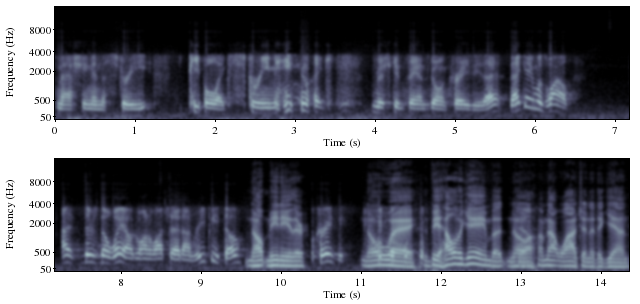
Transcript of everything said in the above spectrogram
smashing in the street, people like screaming, like Michigan fans going crazy. That that game was wild. I, there's no way I would want to watch that on repeat though. Nope, me neither. Crazy. No way. It'd be a hell of a game, but no, Yeah. I'm not watching it again.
